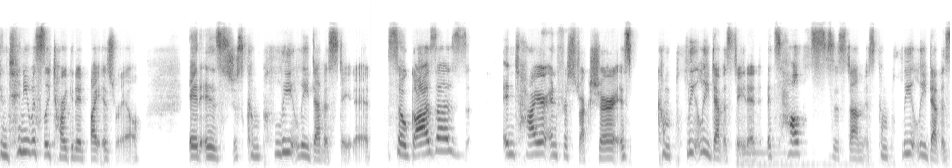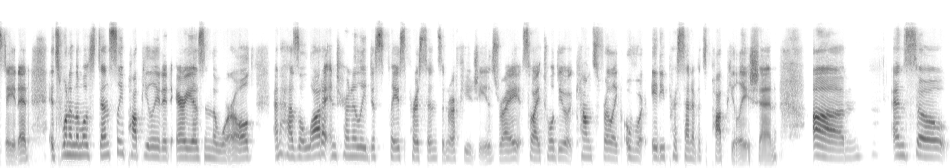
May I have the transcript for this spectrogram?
continuously targeted by Israel. It is just completely devastated. So Gaza's entire infrastructure is completely devastated. Its health system is completely devastated. It's one of the most densely populated areas in the world and has a lot of internally displaced persons and refugees, right? So I told you it counts for like over 80% of its population. Um, and so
